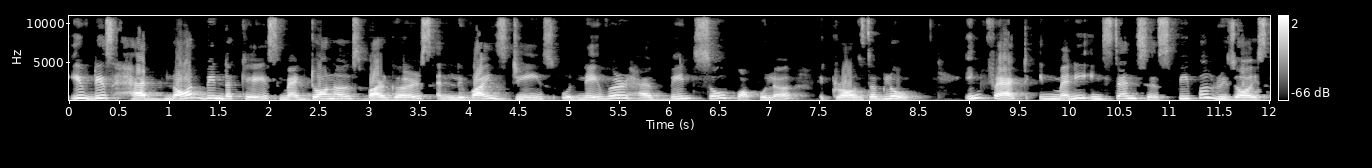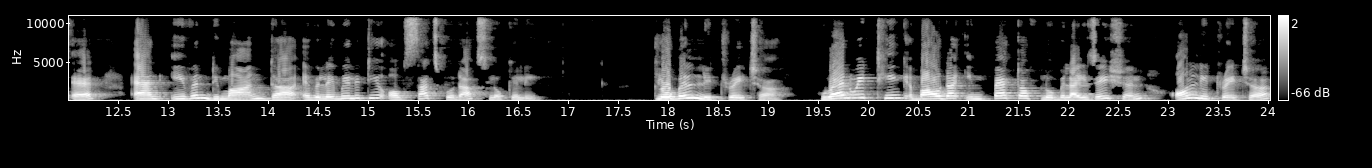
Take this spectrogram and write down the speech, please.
If this had not been the case, McDonald's burgers and Levi's jeans would never have been so popular across the globe. In fact, in many instances, people rejoice at and even demand the availability of such products locally. Global literature when we think about the impact of globalization on literature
